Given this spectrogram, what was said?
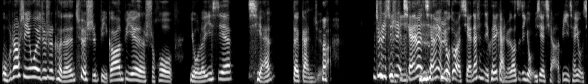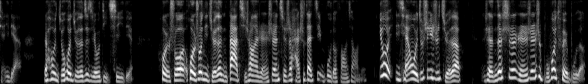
我不知道是因为就是可能确实比刚刚毕业的时候有了一些钱的感觉吧，就是其实钱钱也没有多少钱，但是你可以感觉到自己有一些钱了，比以前有钱一点，然后你就会觉得自己有底气一点，或者说或者说你觉得你大体上的人生其实还是在进步的方向的，因为以前我就是一直觉得人的生人生是不会退步的。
